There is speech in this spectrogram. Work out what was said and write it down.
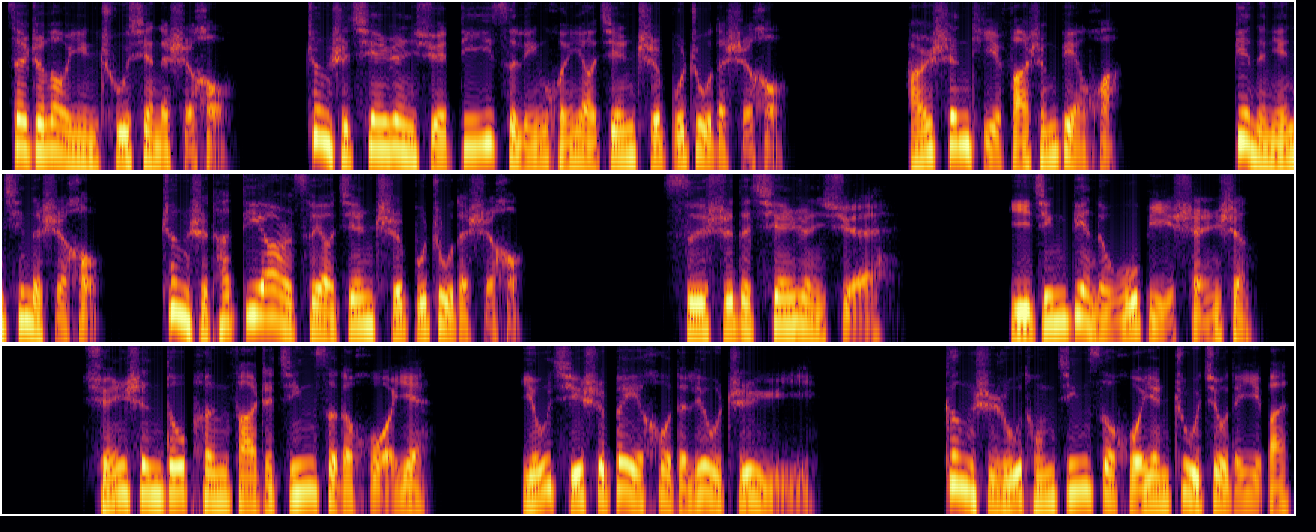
在这烙印出现的时候，正是千仞雪第一次灵魂要坚持不住的时候，而身体发生变化，变得年轻的时候，正是他第二次要坚持不住的时候。此时的千仞雪已经变得无比神圣，全身都喷发着金色的火焰，尤其是背后的六只羽翼。更是如同金色火焰铸就的一般，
